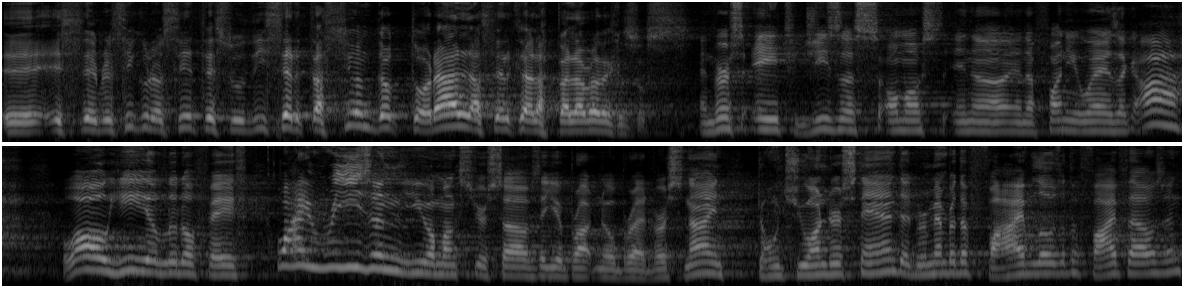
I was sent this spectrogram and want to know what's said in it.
Eh, es el versículo 7 su disertación doctoral acerca de las palabras de Jesús. And verse 8, Jesus, almost in a, in a funny way, is like, Ah, woe ye of little faith, why reason you amongst yourselves that you brought no bread? Verse 9, don't you understand that remember the five loaves of the 5,000?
